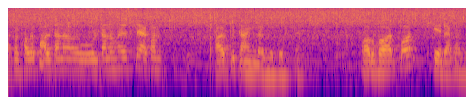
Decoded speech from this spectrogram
এখন সবে পাল্টানো উল্টানো হয়েছে। এখন আর একটু টাইম লাগবে করতে। সব হওয়ার পর খেয়ে দেখাবো।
